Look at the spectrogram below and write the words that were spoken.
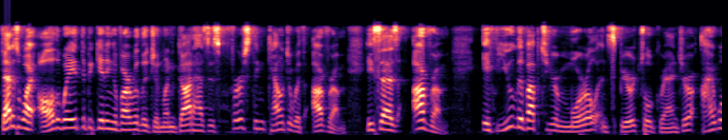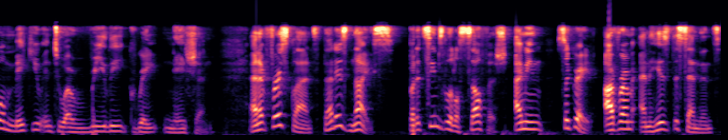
That is why, all the way at the beginning of our religion, when God has his first encounter with Avram, he says, Avram, if you live up to your moral and spiritual grandeur, I will make you into a really great nation. And at first glance, that is nice, but it seems a little selfish. I mean, so great, Avram and his descendants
